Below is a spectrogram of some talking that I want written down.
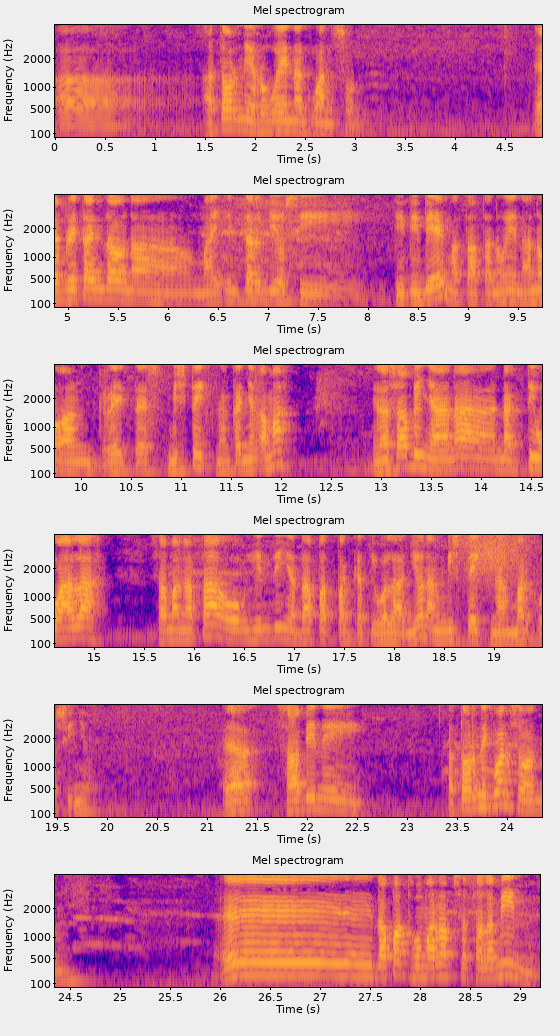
ah, Attorney Rowena Guanzon. Every time daw na may interview si PBBM at tatanungin ano ang greatest mistake ng kanyang ama. Sinasabi niya na nagtiwala sa mga taong hindi niya dapat pagkatiwalaan. Yon ang mistake ng Marcos Sr. Kaya sabi ni Attorney Guanzon, eh, dapat humarap sa salamin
